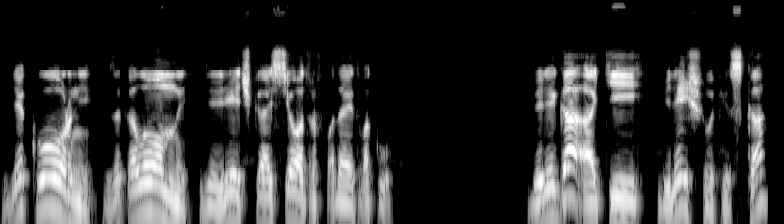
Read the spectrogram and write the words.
где корни, за Коломной, где речка Осетра впадает в Аку. Берега Оки, белейшего песка,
